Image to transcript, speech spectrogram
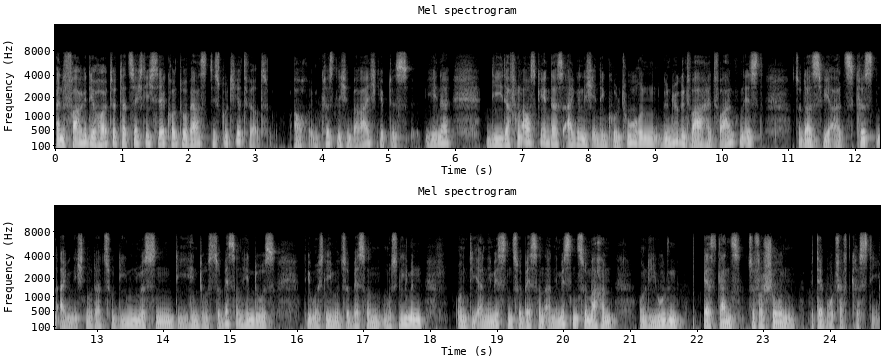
Eine Frage, die heute tatsächlich sehr kontrovers diskutiert wird. Auch im christlichen Bereich gibt es jene, die davon ausgehen, dass eigentlich in den Kulturen genügend Wahrheit vorhanden ist, sodass wir als Christen eigentlich nur dazu dienen müssen, die Hindus zu besseren Hindus, die Muslime zu besseren Muslimen und die Animisten zu besseren Animisten zu machen und die Juden erst ganz zu verschonen mit der Botschaft Christi.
